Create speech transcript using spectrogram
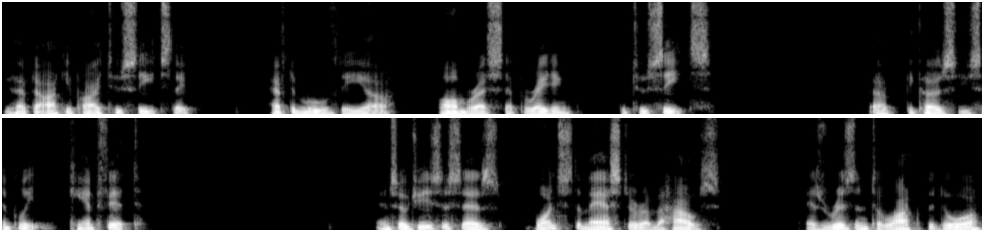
you have to occupy two seats. They have to move the uh, armrest separating the two seats uh, because you simply can't fit. And so Jesus says, once the master of the house has risen to lock the door,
